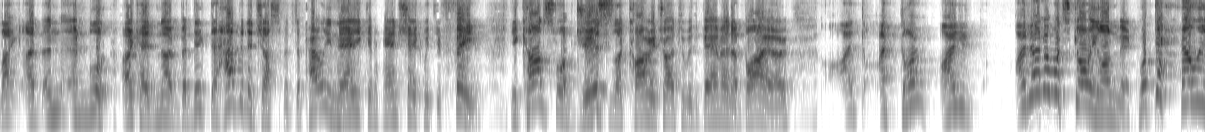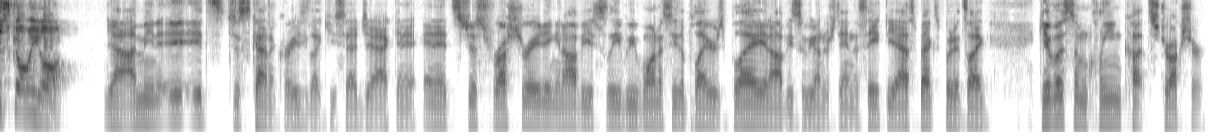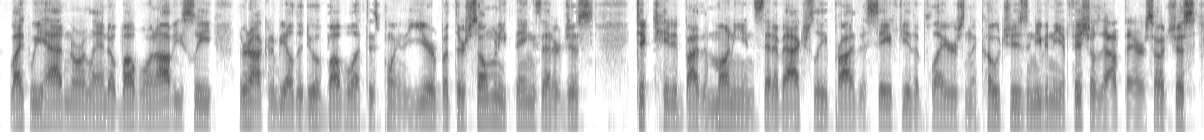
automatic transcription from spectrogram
Like, and, and look, okay, no, but Nick, there have been adjustments. Apparently now you can handshake with your feet. You can't swap jerseys like Kyrie tried to with Bam Adebayo. I, I don't, I, I don't know what's going on, Nick. What the hell is going on? Yeah, I mean, it, it's just kind of crazy, like you said, Jack, and it, and it's just frustrating. And obviously, we want to see the players play, and obviously, we understand the safety aspects, but it's like, give us some clean cut structure, like we had in Orlando bubble. And obviously, they're not going to be able to do a bubble at this point in the year, but there's so many things that are just dictated by the money instead of actually probably the safety of the players and the coaches and even the officials out there. So it's just,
